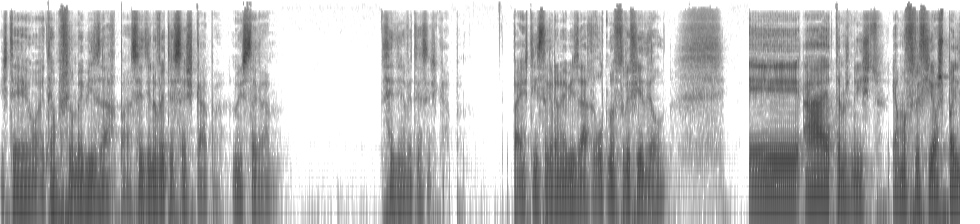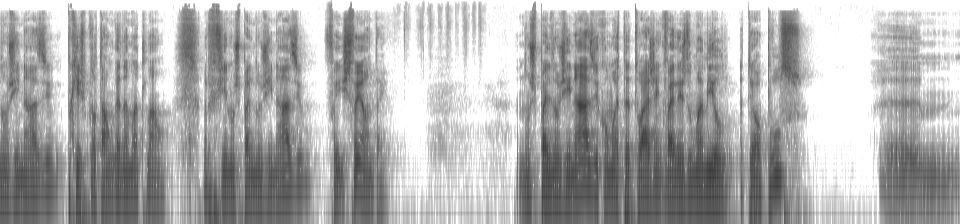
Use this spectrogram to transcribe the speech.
Isto é, tem um perfil meio bizarro, pá. 196k no Instagram. 196k. Pá, este Instagram é bizarro. A última fotografia dele é. Ah, estamos nisto. É uma fotografia ao espelho num ginásio. Porquê? Porque ele está um ganda matelão. Uma fotografia num espelho num ginásio. Foi, isto foi ontem. Num espelho num ginásio com uma tatuagem que vai desde o mamilo até ao pulso. Hum,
